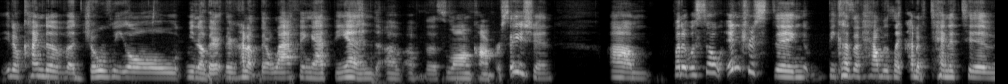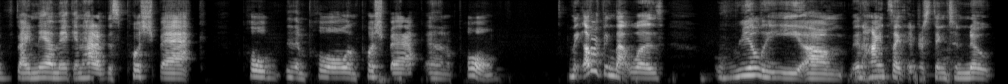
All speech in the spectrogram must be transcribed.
you know, kind of a jovial, you know, they're they're kind of they're laughing at the end of, of this long conversation. Um, but it was so interesting because of how this like kind of tentative dynamic and had this pushback pull and then pull and push back and a pull. The other thing that was really, um, in hindsight, interesting to note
